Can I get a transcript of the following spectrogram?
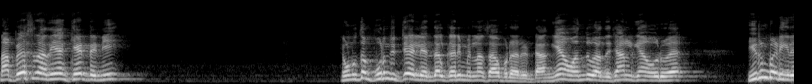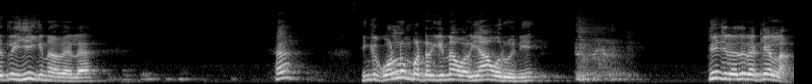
நான் பேசுனேன் அதை ஏன் கேட்ட நீ? இவனுக்கு தான் புரிஞ்சுச்சா இல்லையா இருந்தாலும் கரிமீன்லாம் சாப்பிட்றாருட்டாங்க ஏன் வந்து அந்த சேனலுக்கு ஏன் வருவேன் இரும்பு அடிக்கிறதுல ஈக்கு நான் வேலை? ஆ? இங்கே கொல்லம் பட்டறதுக்கு என்ன ஏன் வருவ நீ? தீஞ்சில் எது கேட்கலாம்?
